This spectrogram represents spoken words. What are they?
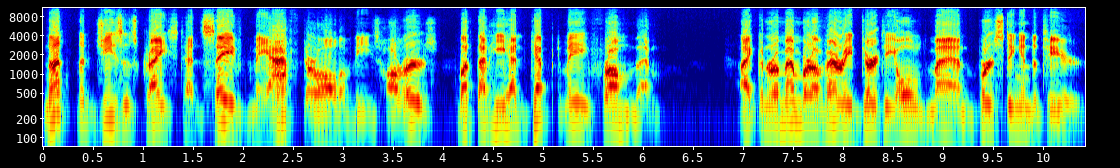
not that Jesus Christ had saved me after all of these horrors, but that he had kept me from them. I can remember a very dirty old man bursting into tears.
